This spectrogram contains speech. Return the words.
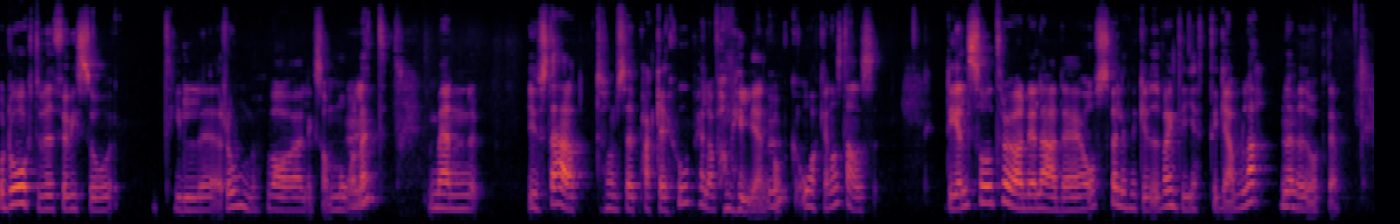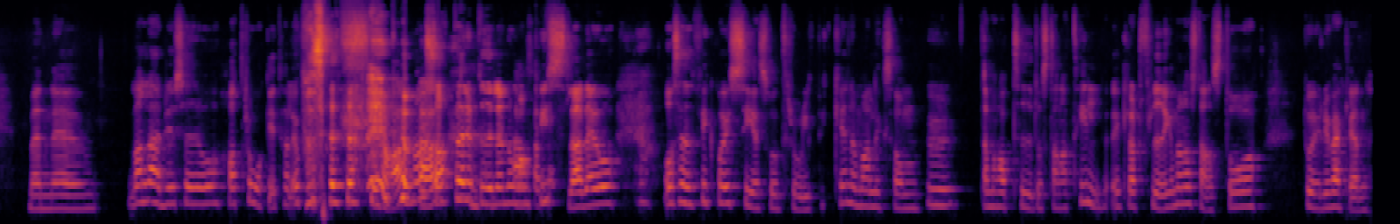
och då åkte vi förvisso till Rom var liksom målet. Mm. Men just det här att som du säger packa ihop hela familjen Mm. och åka någonstans. Dels så tror jag det lärde oss väldigt mycket. Vi var inte jättegamla när Mm. vi åkte. Men eh, man lärde ju sig att ha tråkigt höll jag på att säga. Ja, man ja. satt där i bilen och Ja, man fattar. pysslade och, och sen fick man ju se så otroligt mycket när man liksom Mm. där man har tid att stanna till. Det är klart, flyger man någonstans då, då är det verkligen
